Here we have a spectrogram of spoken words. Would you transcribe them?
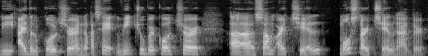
the idol culture, no? Kasi VTuber culture, uh, some are chill, most are chill rather.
